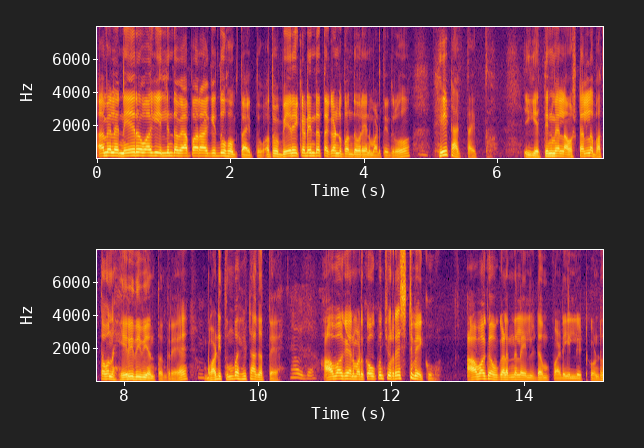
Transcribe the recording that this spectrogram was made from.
ಆಮೇಲೆ ನೇರವಾಗಿ ಇಲ್ಲಿಂದ ವ್ಯಾಪಾರ ಆಗಿದ್ದು ಹೋಗ್ತಾ ಇತ್ತು. ಅಥವಾ ಬೇರೆ ಕಡೆಯಿಂದ ತಗೊಂಡು ಬಂದವರು ಏನು ಮಾಡ್ತಿದ್ರು? ಹೀಟ್ ಆಗ್ತಾ ಇತ್ತು. ಈಗ ಎತ್ತಿನ ಮೇಲೆ ನಾವು ಅಷ್ಟೆಲ್ಲ ಭತ್ತವನ್ನು ಹೇರಿದೀವಿ ಅಂತಂದ್ರೆ ಬಾಡಿ ತುಂಬ ಹೀಟ್ ಆಗುತ್ತೆ. ಆವಾಗ ಏನು ಮಾಡ್ಕೋ ಅವಕ್ಕೊಂಚೂರು ರೆಸ್ಟ್ ಬೇಕು. ಆವಾಗ ಅವುಗಳನ್ನೆಲ್ಲ ಇಲ್ಲಿ ಡಂಪ್ ಮಾಡಿ ಇಲ್ಲಿ ಇಟ್ಕೊಂಡು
